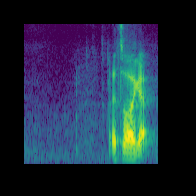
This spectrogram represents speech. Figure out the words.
that's all I got.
